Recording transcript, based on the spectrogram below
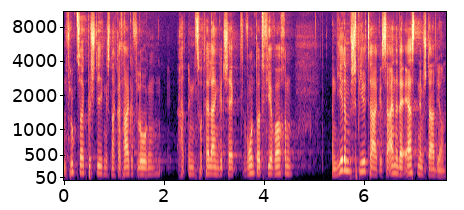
ein Flugzeug bestiegen, ist nach Katar geflogen, hat ins Hotel eingecheckt, wohnt dort vier Wochen. An jedem Spieltag ist er einer der Ersten im Stadion.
